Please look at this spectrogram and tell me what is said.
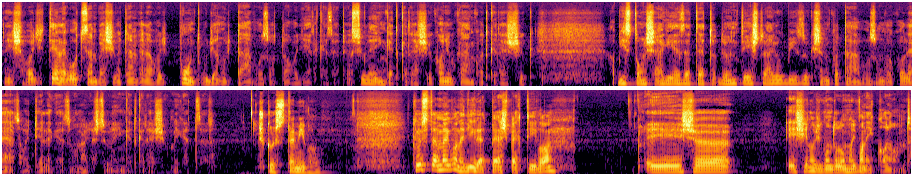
És hogy tényleg ott szembesültem vele, hogy pont ugyanúgy távozott, ahogy érkezett. A szüleinket keressük, anyukánkat keressük, a biztonsági érzetet, a döntést rájuk bízzuk, és amikor távozunk, akkor lehet, hogy tényleg ez van, hogy a szüleinket keressük még egyszer. És köztem mi van? Köztem meg van egy életperspektíva, és és én úgy gondolom, hogy van egy kaland.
